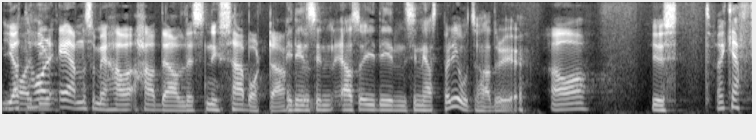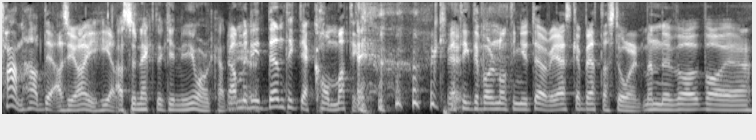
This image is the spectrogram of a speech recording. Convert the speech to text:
Jag ja, har din- en som jag ha- hade alldeles nyss här borta. I din, sin, alltså, I din cineastperiod så hade du ju. Ja, just... Vilka fan hade jag? Alltså jag är helt... Alltså Nectar in New York hade ja, men det, den tänkte jag komma till. Men jag tänkte, var det någonting utöver? Jag ska berätta storyn. Men vad... vad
